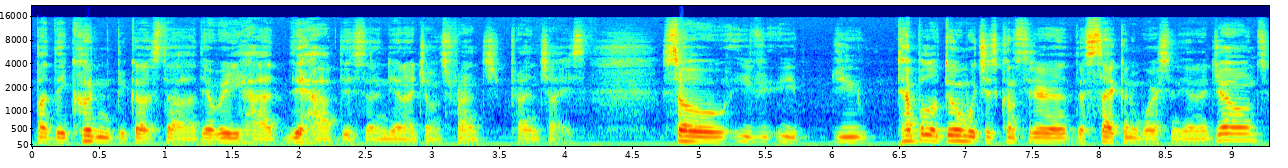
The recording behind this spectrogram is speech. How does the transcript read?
but they couldn't because uh, they already had they have this Indiana Jones franch- franchise. So if, if you Temple of Doom, which is considered the second worst Indiana Jones,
